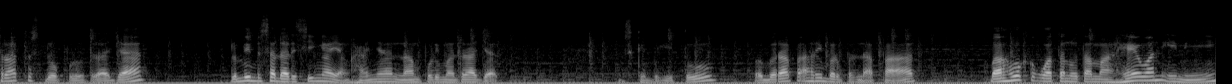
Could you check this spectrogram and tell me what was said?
120 derajat, lebih besar dari singa yang hanya 65 derajat. Meski begitu, beberapa ahli berpendapat bahwa kekuatan utama hewan ini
